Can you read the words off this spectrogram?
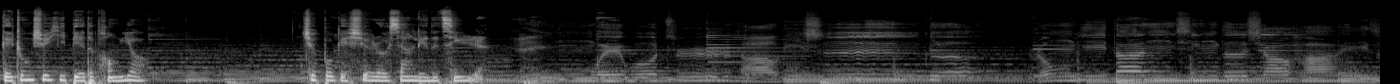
给终须一别的朋友，却不给血肉相连的亲人。因为我知道你是个容易担心的小孩子，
